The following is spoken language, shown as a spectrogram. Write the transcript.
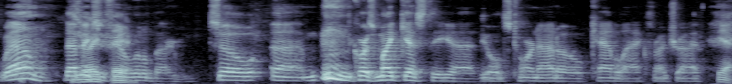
Well, that He's makes right you feel there. a little better. So, um, of course, Mike guessed the uh, the old Toronado Cadillac front drive. Yeah.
